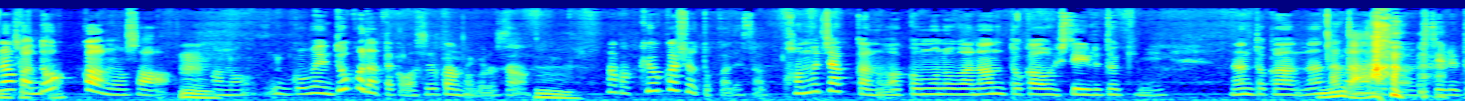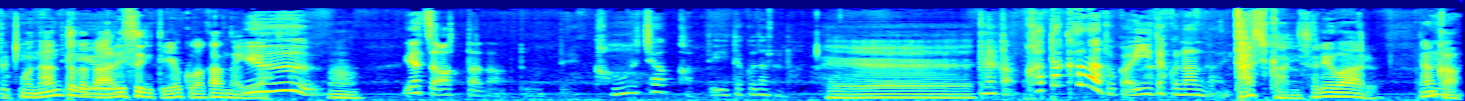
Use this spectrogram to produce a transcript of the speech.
なんかどっっかのさ、うん。あのごめんどこだったか忘れたんだけどさうん。なんか教科書とかでさカムチャッカの若者が何とかをしている時になんとかなんとかなんだなんとかをしている時にもうなんとかがありすぎてよくわかんないや。いううん。やつあったなと思って。カムチャッカって言いたくなるへえななんかカタカナとか言いたくなんない？確かにそれはある。なんか、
